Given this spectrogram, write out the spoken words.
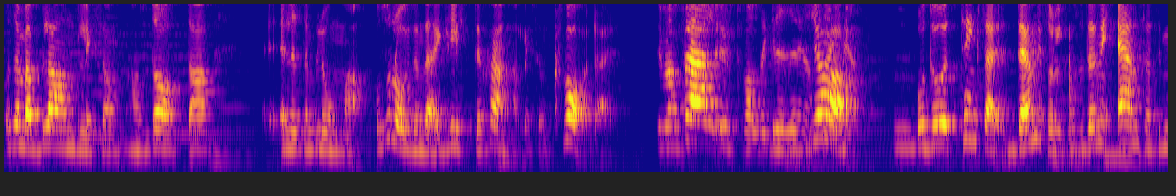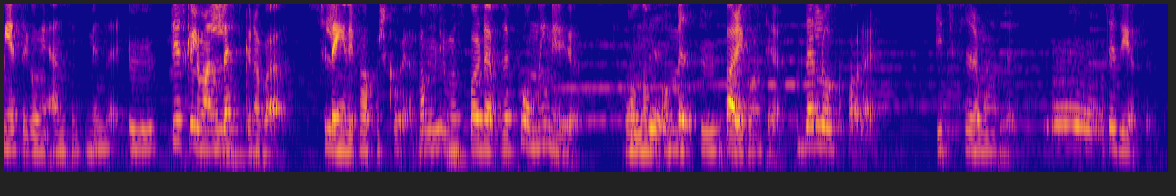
Och sen bara bland liksom hans data, en liten blomma och så låg den där glitterstjärnan liksom kvar där. Det var väl utvalda grejer i hans Ja. lägenhet. Mm. Och då tänk så här, den är så, alltså den är en centimeter gånger en centimeter. Mm. Det skulle man lätt kunna bara slänga i papperskorgen. Varför skulle man spara den? För den påminner ju honom dig. om mig Mm. varje gång jag ser den. Den låg kvar där i fyra månader. Mm. Det tycker jag är fint.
